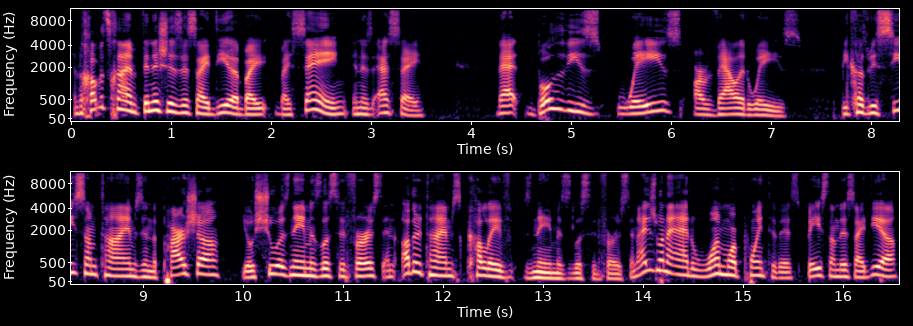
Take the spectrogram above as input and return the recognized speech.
And the Chofetz Chaim finishes this idea by, by saying in his essay that both of these ways are valid ways because we see sometimes in the Parsha, Yoshua's name is listed first, and other times Kalev's name is listed first. And I just want to add one more point to this based on this idea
